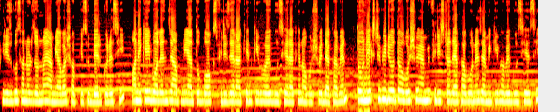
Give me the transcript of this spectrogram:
ফ্রিজ গুছানোর জন্যই আমি আবার সবকিছু বের করেছি। অনেকেই বলেন যে আপনি এত বক্স ফ্রিজে রাখেন, কীভাবে গুছিয়ে রাখেন অবশ্যই দেখাবেন। তো নেক্সট ভিডিওতে অবশ্যই আমি ফ্রিজটা দেখাবো না যে আমি কীভাবে গুছিয়েছি।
